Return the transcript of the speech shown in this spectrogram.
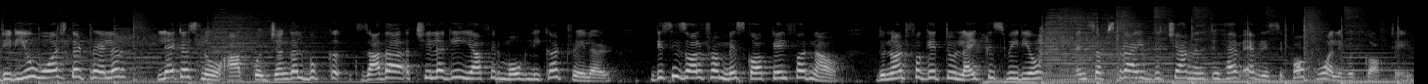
Did you watch the trailer let us know आपको जंगल बुक ज़्यादा अच्छी लगी या फिर मोगली का trailer this is all from Miss Cocktail for now Do not forget to like this video and subscribe the channel to have every sip of Bollywood cocktail.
